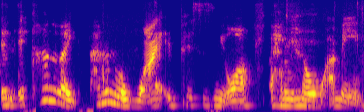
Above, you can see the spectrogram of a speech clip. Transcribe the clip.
and it kind of like I don't know why it pisses me off. I don't know. I mean,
